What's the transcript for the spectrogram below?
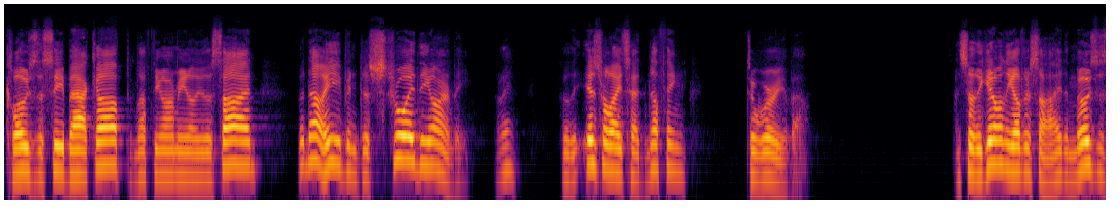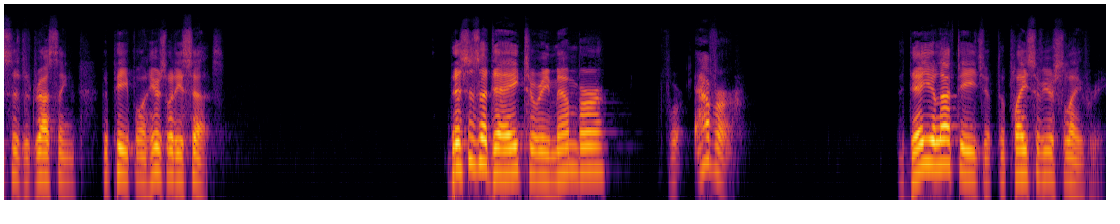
closed the sea back up and left the army on the other side. But no, he even destroyed the army, right? So the Israelites had nothing to worry about. So they get on the other side, and Moses is addressing the people, and here's what he says This is a day to remember forever. The day you left Egypt, the place of your slavery.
